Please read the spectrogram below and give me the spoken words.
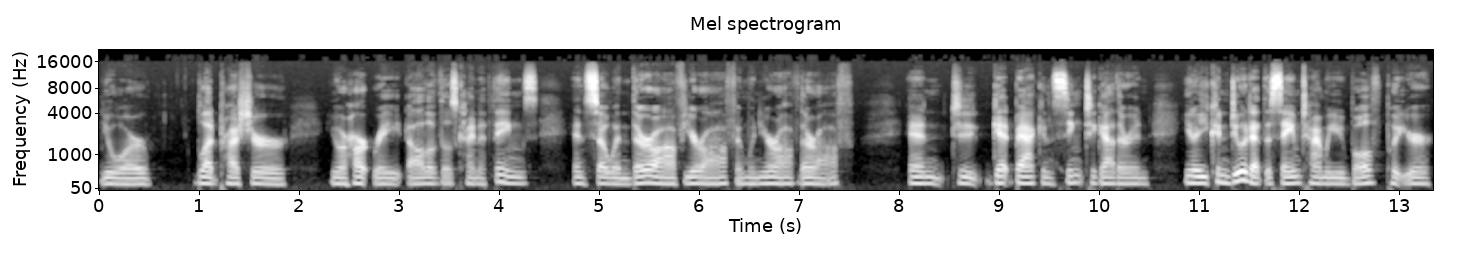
your blood pressure, your heart rate, all of those kind of things. And so when they're off, you're off, and when you're off, they're off. And to get back and sync together, and you know, you can do it at the same time where you both put your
